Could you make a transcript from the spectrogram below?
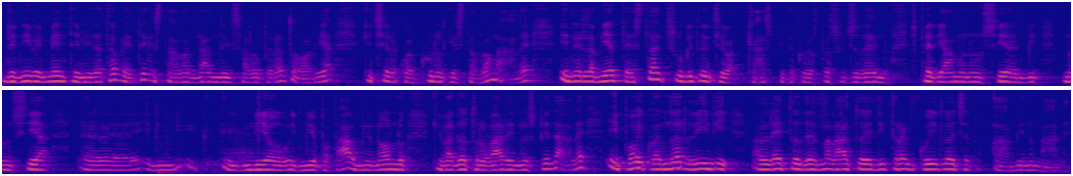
veniva in mente immediatamente che stavo andando in sala operatoria, che c'era qualcuno che stava male e nella mia testa subito diceva caspita cosa sta succedendo, speriamo non sia, il, non sia eh, il, il, mio, il mio papà o il mio nonno che vado a trovare in ospedale e poi quando arrivi al letto del malato è lì tranquillo eccetera, ah meno male.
